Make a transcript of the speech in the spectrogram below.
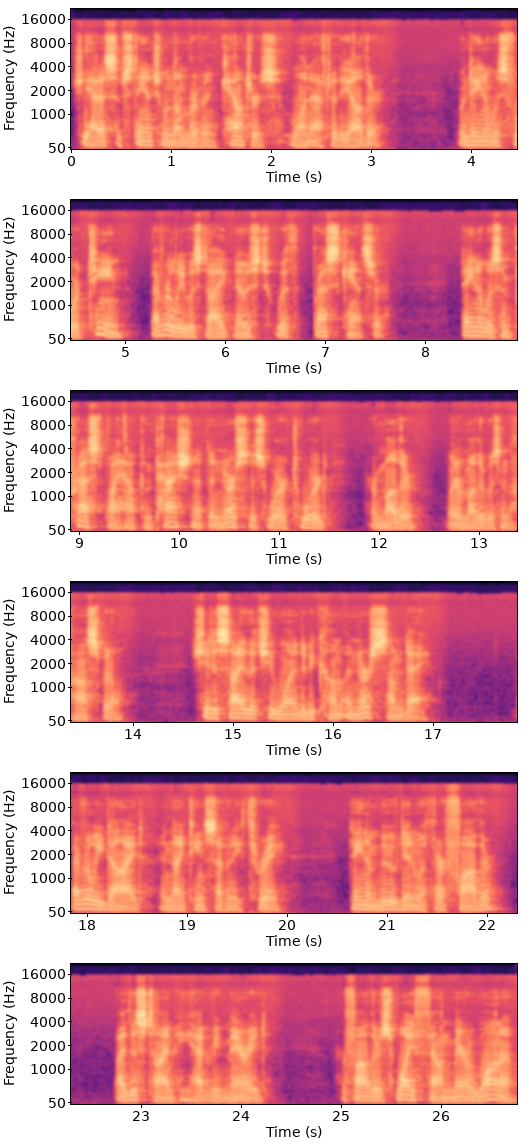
She had a substantial number of encounters, one after the other. When Dana was 14, Beverly was diagnosed with breast cancer. Dana was impressed by how compassionate the nurses were toward her mother when her mother was in the hospital. She decided that she wanted to become a nurse someday. Beverly died in 1973. Dana moved in with her father by this time, he had remarried. Her father's wife found marijuana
